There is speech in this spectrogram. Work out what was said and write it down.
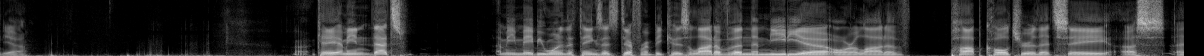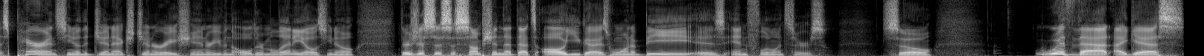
yeah. Okay, I mean that's I mean, maybe one of the things that's different because a lot of in the media or a lot of pop culture that say us as parents, you know, the Gen X generation or even the older millennials, you know, there's just this assumption that that's all you guys want to be is influencers. So, with that, I guess,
